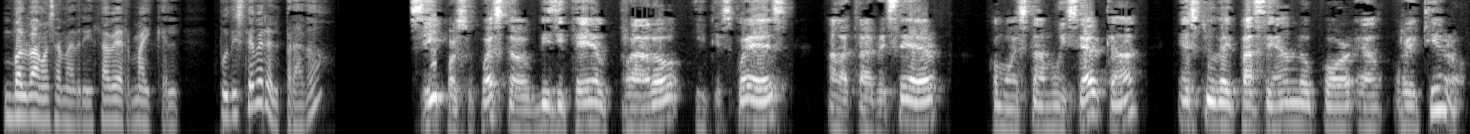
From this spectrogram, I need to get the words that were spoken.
Volvamos a Madrid. A ver, Michael, ¿pudiste ver el Prado? Sí, por supuesto. Visité el Prado y después, al atardecer, como está muy cerca, estuve paseando por el Retiro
